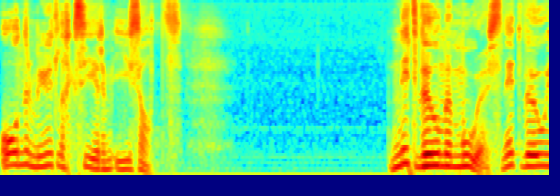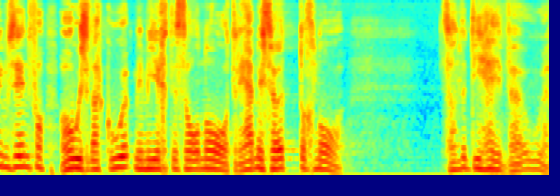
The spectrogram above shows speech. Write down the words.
unermüdlich in ihrem Einsatz. Nicht, weil man muss, nicht weil im Sinne von, oh, es wäre gut, wir möchten so noch, oder ja, wir sollten doch noch. Sondern die haben wollen.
